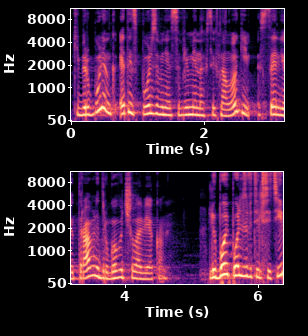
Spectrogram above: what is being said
Кибербуллинг – это использование современных технологий с целью травли другого человека – Любой пользователь сети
